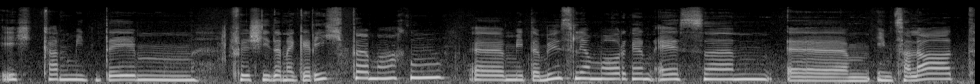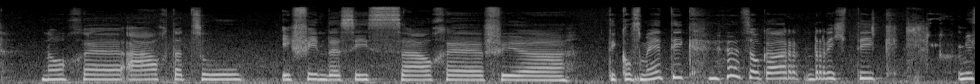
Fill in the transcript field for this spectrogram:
Ich kann mit dem verschiedene Gerichte machen, äh, mit dem Müsli am Morgen essen, ähm, im Salat noch äh, auch dazu. Ich finde, es ist auch äh, für die Kosmetik sogar richtig. Mein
